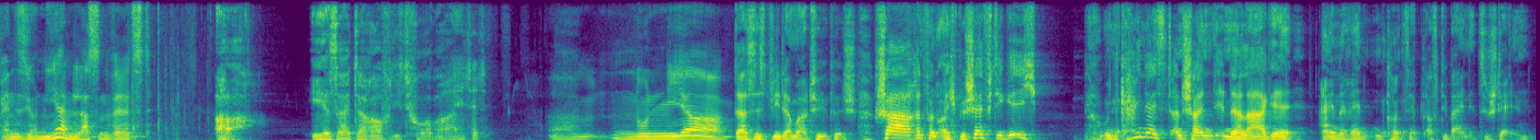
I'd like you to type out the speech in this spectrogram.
pensionieren lassen willst. Ach, ihr seid darauf nicht vorbereitet? Nun ja. Das ist wieder mal typisch. Scharen von euch beschäftige ich. Und keiner ist anscheinend in der Lage, ein Rentenkonzept auf die Beine zu stellen.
